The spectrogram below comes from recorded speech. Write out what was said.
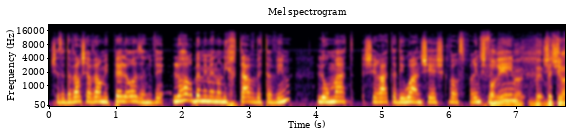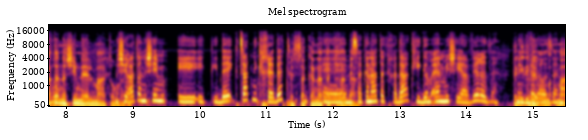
שזה דבר שעבר מפה לאוזן, ולא הרבה ממנו נכתב בתווים, לעומת שירת הדיוואן, שיש כבר ספרים, ספרים, שלמים. ו- ו- ושירת הנשים נעלמה, את אומרת. ושירת הנשים היא, היא, היא די קצת נכחדת. בסכנת אה, הכחדה. בסכנת הכחדה, כי גם אין מי שיעביר את זה תגידי, ומה-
